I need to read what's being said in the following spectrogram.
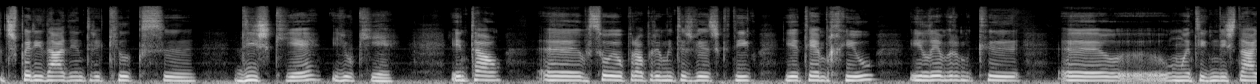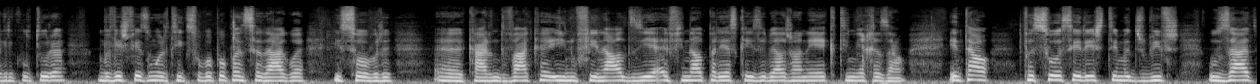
disparidade entre aquilo que se diz que é e o que é. Então, uh, sou eu própria muitas vezes que digo, e até me rio, e lembro-me que uh, um antigo ministro da Agricultura uma vez fez um artigo sobre a poupança de água e sobre uh, carne de vaca e no final dizia, afinal parece que a Isabel Joné é que tinha razão. Então passou a ser este tema dos bifes usado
